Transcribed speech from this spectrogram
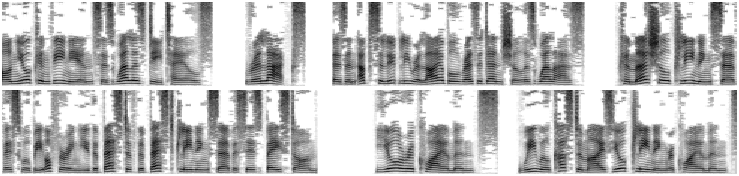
on your convenience as well as details. Relax, as an absolutely reliable residential as well as commercial cleaning service will be offering you the best of the best cleaning services based on your requirements. We will customize your cleaning requirements.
